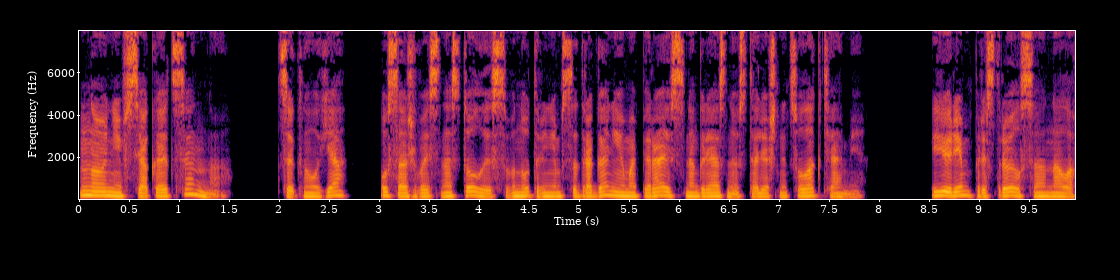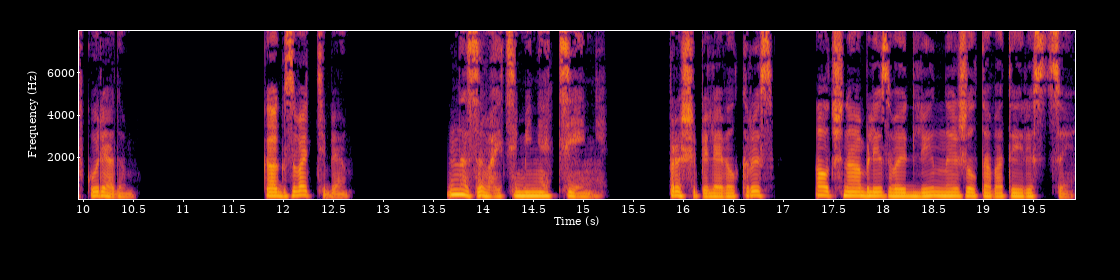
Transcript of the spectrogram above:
«Но не всякое ценно», — цыкнул я, усаживаясь на стол и с внутренним содроганием опираясь на грязную столешницу локтями. Юрим пристроился на лавку рядом. «Как звать тебя?» «Называйте меня Тень», — прошепелявил крыс, алчно облизывая длинные желтоватые резцы.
